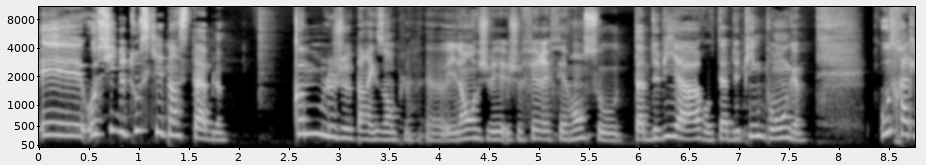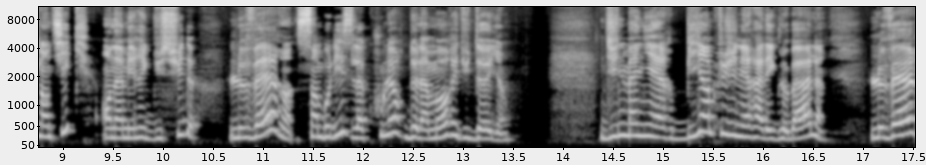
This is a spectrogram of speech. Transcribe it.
et aussi de tout ce qui est instable, comme le jeu par exemple. Euh, et là, je, je fais référence aux tables de billard, aux tables de ping-pong. Outre-Atlantique, en Amérique du Sud, le vert symbolise la couleur de la mort et du deuil. D'une manière bien plus générale et globale, le vert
